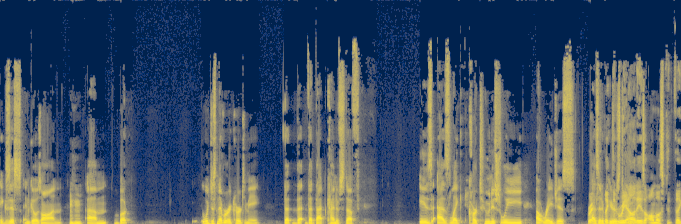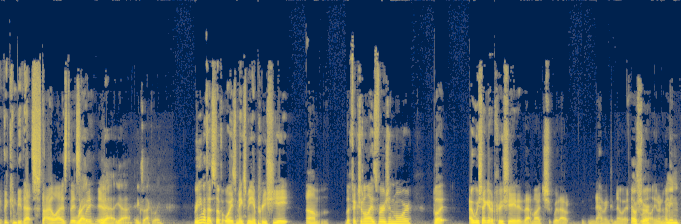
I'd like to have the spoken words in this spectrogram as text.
exists and goes on. Um, but it would just never occur to me that that that, that kind of stuff is as like cartoonishly outrageous as it like appears the to reality be. is almost like it can be that stylized, basically. right yeah. yeah exactly reading about that stuff always makes me appreciate um, the fictionalized version more, but I wish I could appreciate it that much without having to know it. oh as sure well, you know what I mean?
